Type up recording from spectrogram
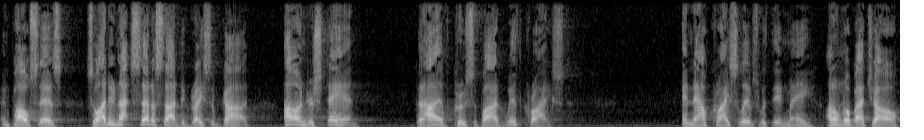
And Paul says, So I do not set aside the grace of God. I understand that I have crucified with Christ. And now Christ lives within me. I don't know about y'all,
